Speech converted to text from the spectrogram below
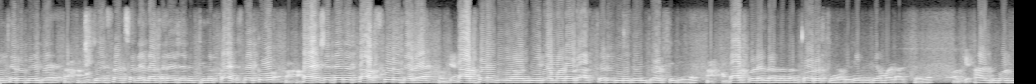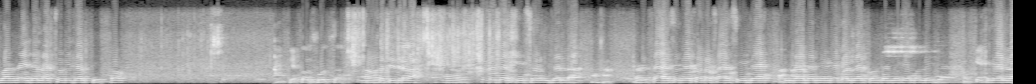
ಈ ತರದ್ದು ಇದೆ. ಜೀನ್ಸ್ ಪ್ಯಾಂಟ್ಸ್ ಅಲ್ಲಿ ಎಲ್ಲಾ ತರ ಇದೆ. ವಿತ್ ಇದು ಪ್ಯಾಂಟ್ಸ್ ಬೇಕು. ಪ್ಯಾಂಟ್ಸ್ ಜೊತೆಗೆ ಟಾಪ್ಸ್ಗಳು ಇದಾವೆ. ಟಾಪ್ ಗಳಿಂದ ಒಂದು ವಿಡಿಯೋ ಮಾಡೋರು ಹಾಕ್ತಾರೆ. ಇಲ್ಲಿ ಜೋಡಿಸಿದೀನಿ. ಟಾಪ್ ಗಳೆಲ್ಲಾನು ನಾನು ತೋರಿಸ್ತೀನಿ ಅವರಿಗೆ ವಿಡಿಯೋ ಮಾಡಿ ಹಾಕ್ತೇನೆ. ಓಕೆ ಅದ್ಬಿಟ್ಟು ಬಂದ್ರೆ ಇದೆಲ್ಲ ಚೂಡಿದಾರ್ ಪೀಸು ಓಕೆ ತೋರಿಸ್ಬೋದು ಸರ್ ಗೊತ್ತಿದ್ರಲ್ಲ? ಚೂಡಿದಾರ್ ಪೀಸು ಇದೆಲ್ಲ. ನೋಡಿ ಫ್ಯಾನ್ಸಿ ಬೇಕಂದ್ರೆ ಫ್ಯಾನ್ಸಿ ಇದೆ ಇಲ್ಲಾಂದ್ರೆ ಮೀಡಿಯಂ ಅಲ್ಲಿ ಬೇಕು ಅಂದ್ರೆ ಮೀಡಿಯಂ ಅಲ್ಲಿ ಇದೆ. ಓಕೆ ಇದೆಲ್ಲ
